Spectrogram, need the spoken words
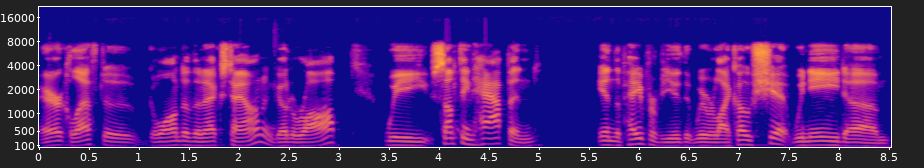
Eric left to go on to the next town and go to Raw. We something happened in the pay per view that we were like, oh shit, we need um,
